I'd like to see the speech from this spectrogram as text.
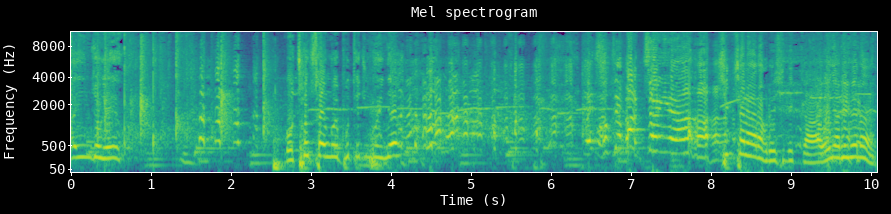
아, 인정해요. 뭐 철새한 거에 보태준 거 있냐? 야 진짜 막장이야. 칭찬하라 그러시니까. 왜냐면은,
